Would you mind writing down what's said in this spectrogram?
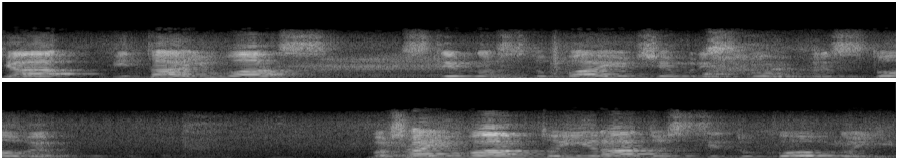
я вітаю вас з тим наступаючим Різдвом Христовим. Бажаю вам тої радості духовної,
